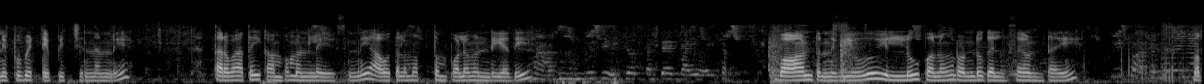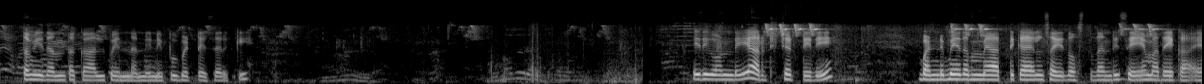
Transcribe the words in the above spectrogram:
నిప్పు పెట్టేపించిందండి తర్వాత ఈ కంప మండలు వేసింది. అవతల మొత్తం పొలం అండి అది. బాగుంటుంది వ్యూ. ఇల్లు పొలం రెండు కలిసే ఉంటాయి. మొత్తం ఇదంతా కాలిపోయిందండి నిప్పు పెట్టేసరికి. ఇదిగోండి అరటి చెట్టు ఇది. బండి మీద అమ్మే అరటికాయల సైజు వస్తుందండి సేమ్ అదే కాయ.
